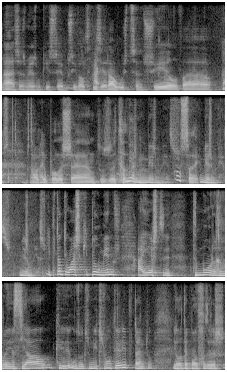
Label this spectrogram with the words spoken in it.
Achas mesmo que isso é possível de dizer a Augusto Santos Silva, não sei, ao Capola Santos, a toda... mesmo, mesmo nesses. Não sei. Mesmo nesses, mesmo nesses. E portanto eu acho que pelo menos há este temor reverencial que os outros ministros vão ter e, portanto, ele até pode fazer as, uh,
